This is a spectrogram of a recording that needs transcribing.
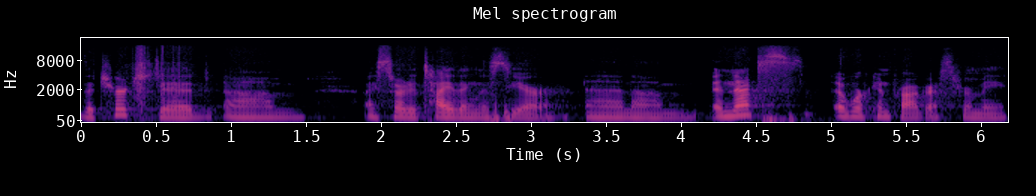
the church did, um, I started tithing this year, and um, and that's a work in progress for me.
